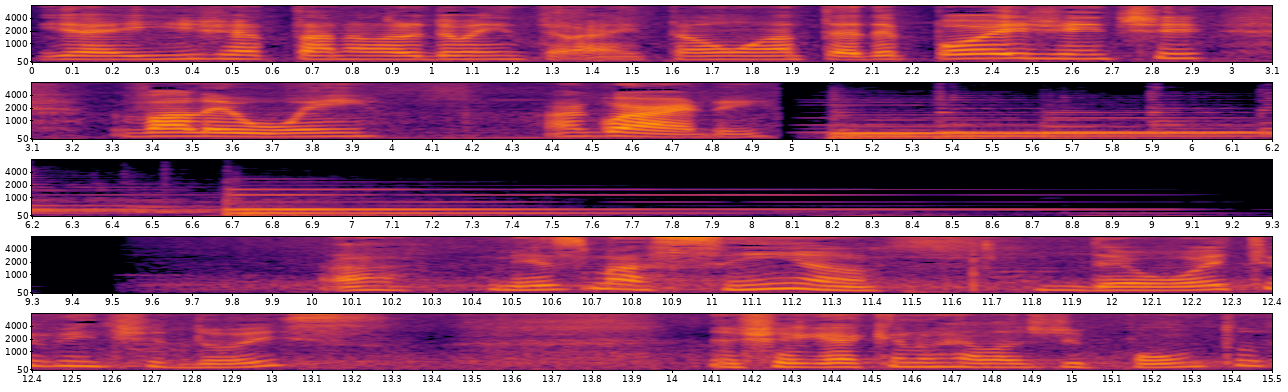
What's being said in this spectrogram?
e aí já tá na hora de eu entrar. Então até depois, gente. Valeu, hein? Aguardem. Mesmo assim, ó, deu 8h22. Eu cheguei aqui no relógio de ponto.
